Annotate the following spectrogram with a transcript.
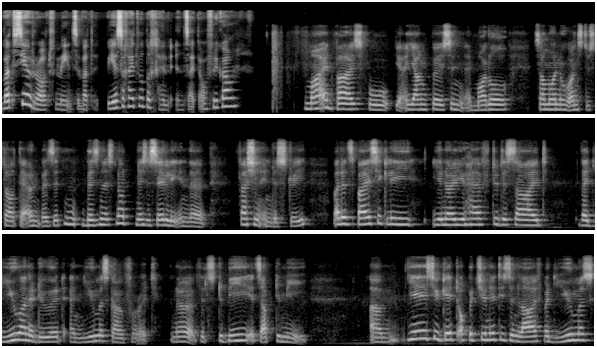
Wat is jou raad vir mense wat besigheid wil begin in Suid-Afrika? My advice for a young person, a model, someone who wants to start their own business, not necessarily in the fashion industry, but it's basically, you know, you have to decide that you want to do it and you must go for it. You know, if it's to be, it's up to me. Um, yes, you get opportunities in life, but you must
